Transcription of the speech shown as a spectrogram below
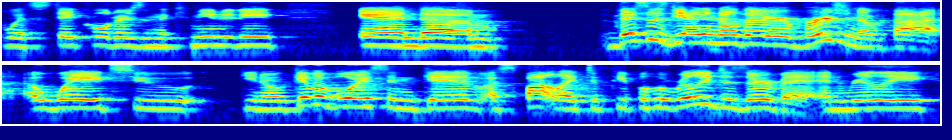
with stakeholders in the community and um, this is yet another version of that a way to you know give a voice and give a spotlight to people who really deserve it and really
